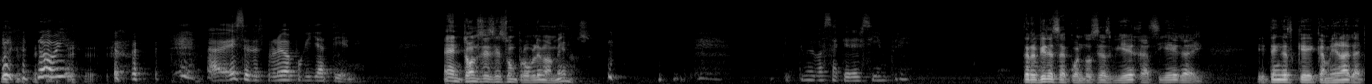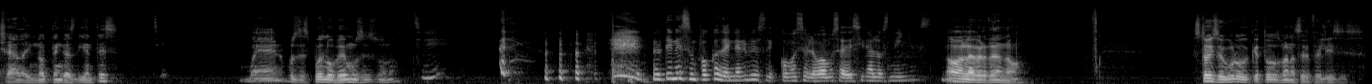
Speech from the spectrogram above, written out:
¿Novia? A ese no es problema porque ya tiene. Entonces es un problema menos. ¿Y tú me vas a querer siempre? ¿Te refieres a cuando seas vieja, ciega y, y tengas que caminar agachada y no tengas dientes? Bueno, pues después lo vemos eso, ¿no? ¿Sí? ¿No tienes un poco de nervios de cómo se lo vamos a decir a los niños? No, la verdad no. Estoy seguro de que todos van a ser felices.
